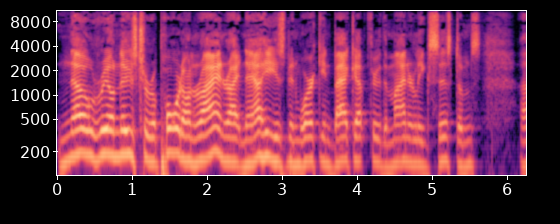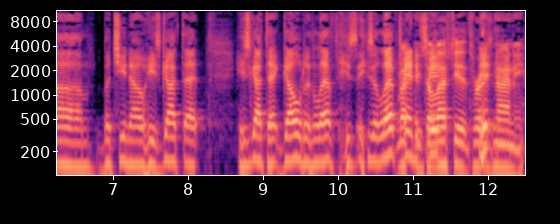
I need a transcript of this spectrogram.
no real news to report on Ryan right now. He has been working back up through the minor league systems, um, but you know he's got that. He's got that golden left. He's he's a left-handed. He's a lefty that throws 90.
